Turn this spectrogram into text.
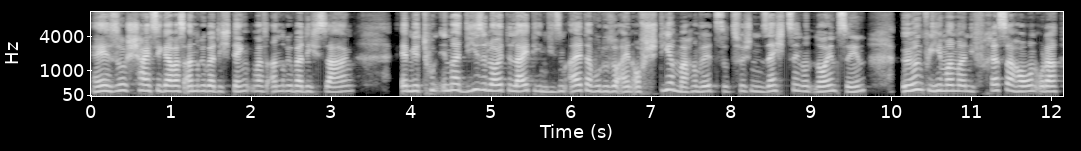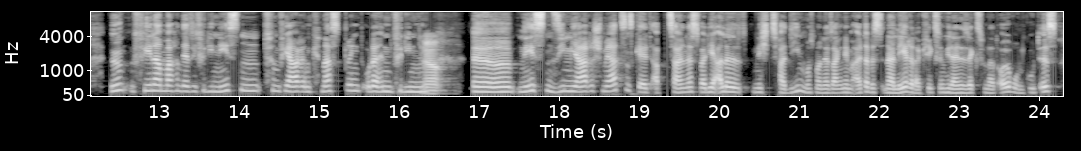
Ey, so scheißegal, was andere über dich denken, was andere über dich sagen. Ey, mir tun immer diese Leute leid, die in diesem Alter, wo du so einen auf Stier machen willst, so zwischen 16 und 19, irgendwie jemand mal in die Fresse hauen oder irgendeinen Fehler machen, der sie für die nächsten fünf Jahre in den Knast bringt oder in, für die ja. äh, nächsten sieben Jahre Schmerzensgeld abzahlen lässt, weil die alle nichts verdienen, muss man ja sagen. In dem Alter bist du in der Lehre, da kriegst du irgendwie deine 600 Euro und gut ist.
